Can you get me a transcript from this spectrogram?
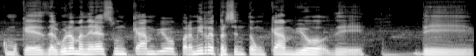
como que de alguna manera es un cambio, para mí representa un cambio de, de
